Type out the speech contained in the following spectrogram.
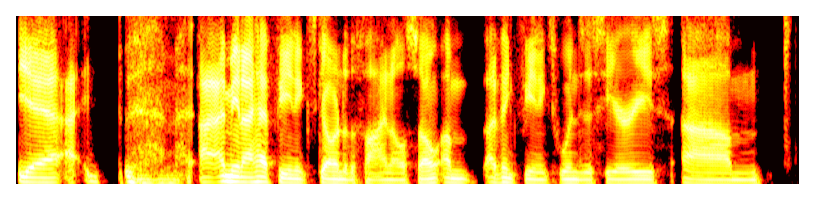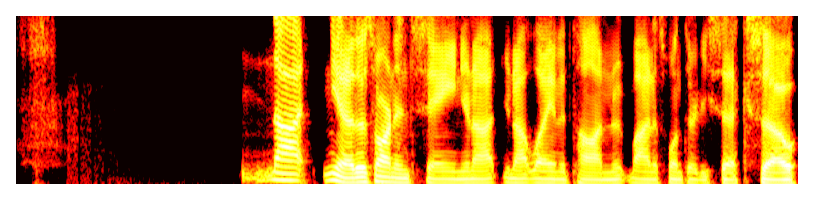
Yeah, I, I mean, I have Phoenix going to the final, so I'm. I think Phoenix wins the series. Um, not, you know, those aren't insane. You're not, you're not laying a ton minus one thirty six. So,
